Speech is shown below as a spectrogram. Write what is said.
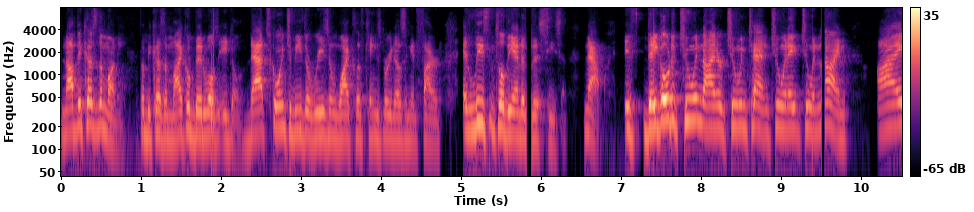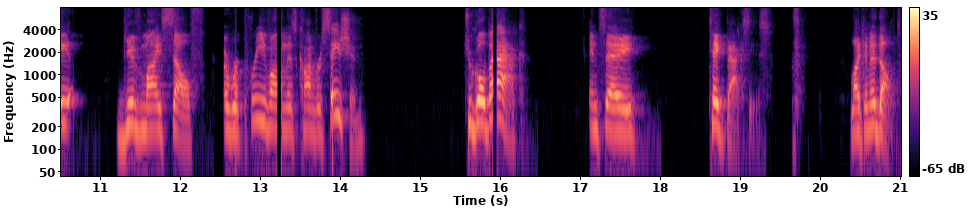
not because of the money, but because of Michael Bidwill's ego. That's going to be the reason why Cliff Kingsbury doesn't get fired, at least until the end of this season. Now, if they go to two and nine or two and 10, two and eight, two and nine, I give myself a reprieve on this conversation to go back and say, take back backsies like an adult,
